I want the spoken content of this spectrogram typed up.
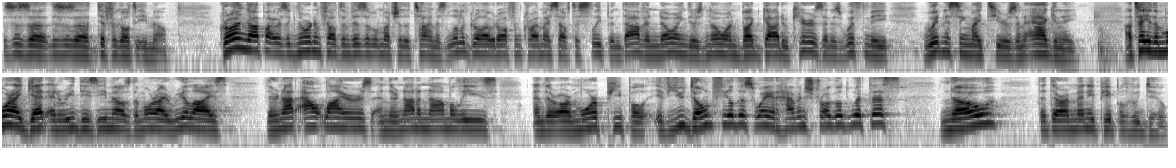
This is a, this is a difficult email. Growing up, I was ignored and felt invisible much of the time. As a little girl, I would often cry myself to sleep and daven, knowing there's no one but God who cares and is with me, witnessing my tears and agony. I'll tell you, the more I get and read these emails, the more I realize they're not outliers and they're not anomalies, and there are more people. If you don't feel this way and haven't struggled with this, know that there are many people who do.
